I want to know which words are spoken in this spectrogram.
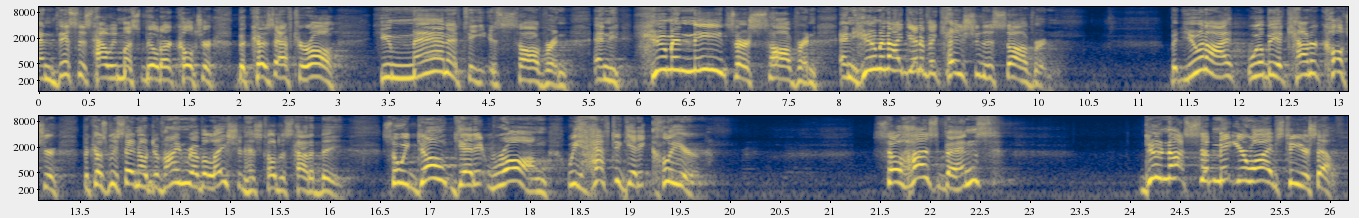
and this is how we must build our culture, because after all, Humanity is sovereign, and human needs are sovereign, and human identification is sovereign. But you and I will be a counterculture because we say, no, divine revelation has told us how to be. So we don't get it wrong, we have to get it clear. So, husbands, do not submit your wives to yourself.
